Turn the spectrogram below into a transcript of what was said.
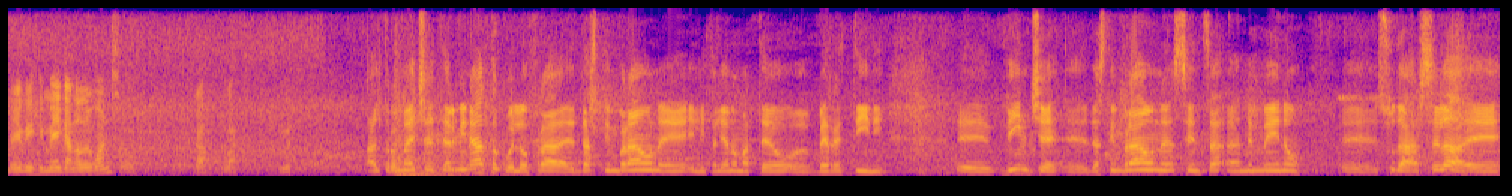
maybe he make another one. So, yeah, luck. Altro match terminato, quello fra eh, Dustin Brown e l'italiano Matteo eh, Berrettini. Eh, vince Dustin Brown senza nemmeno sudarsela e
